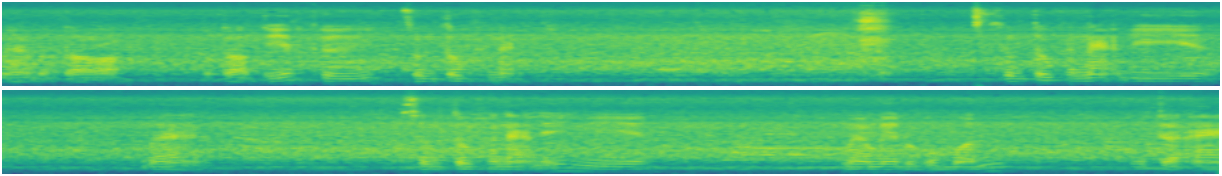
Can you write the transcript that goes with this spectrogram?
បាទបន្តបន្តទៀតគឺសន្ទុះខណៈ សន្ទុះខណៈវាបាទសន្ទុះខណៈនេះវាមកមានរូបមន្តវិតរ a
